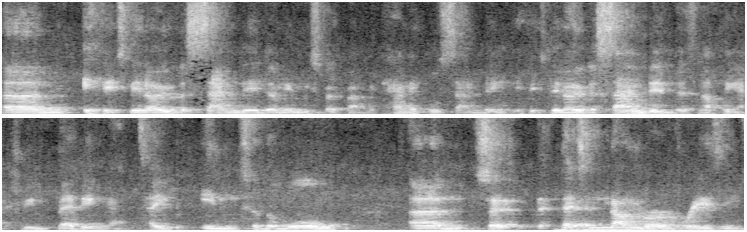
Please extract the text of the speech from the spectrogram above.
Um, if it's been over sanded, I mean, we spoke about mechanical sanding. If it's been over sanded, there's nothing actually bedding that tape into the wall. Um, so, th- there's a number of reasons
